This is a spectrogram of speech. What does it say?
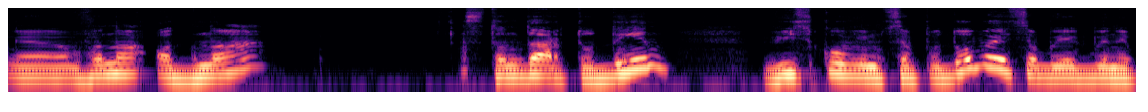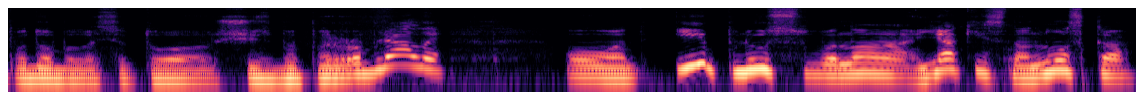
е, вона одна, стандарт один. Військовим це подобається, бо якби не подобалося, то щось би переробляли. От. І плюс вона якісна, носка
